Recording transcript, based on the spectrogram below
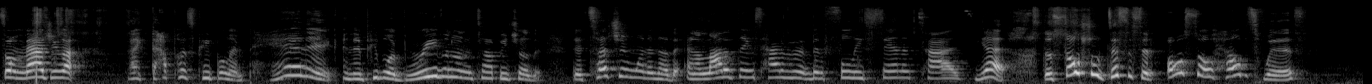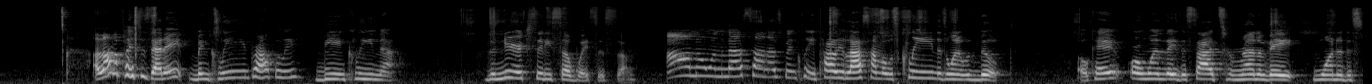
So imagine got like that puts people in panic and then people are breathing on the top of each other. They're touching one another and a lot of things haven't been fully sanitized yet. The social distancing also helps with a lot of places that ain't been cleaned properly being cleaned now. The new york city subway system i don't know when the last time that's been cleaned probably the last time it was cleaned is when it was built okay? Or when they decide to renovate one of the,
